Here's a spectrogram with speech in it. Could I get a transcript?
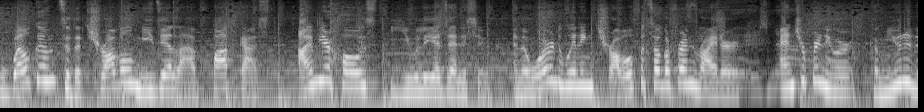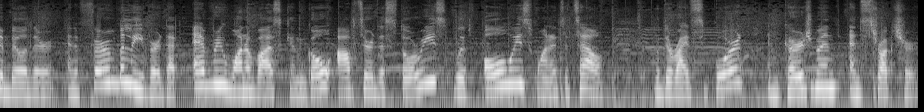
Welcome to the Travel Media Lab podcast. I'm your host, Yulia Denisyuk, an award winning travel photographer and writer, entrepreneur, community builder, and a firm believer that every one of us can go after the stories we've always wanted to tell with the right support, encouragement, and structure.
